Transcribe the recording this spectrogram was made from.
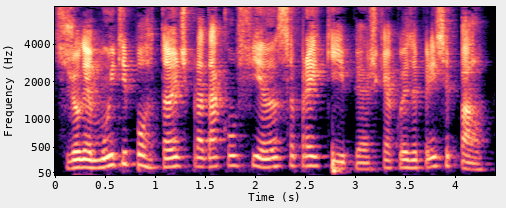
Esse jogo é muito importante para dar confiança para a equipe, acho que é a coisa principal.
